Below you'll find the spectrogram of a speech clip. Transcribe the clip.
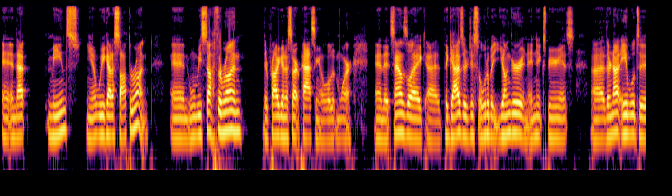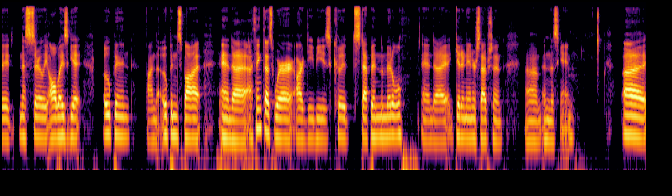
and, and that means, you know, we got to stop the run. And when we stop the run, they're probably going to start passing a little bit more. And it sounds like uh, the guys are just a little bit younger and inexperienced. Uh, they're not able to necessarily always get open, find the open spot. And uh, I think that's where our DBs could step in the middle and uh, get an interception um, in this game. Uh,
